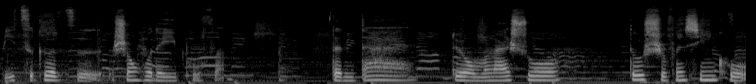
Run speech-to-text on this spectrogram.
彼此各自生活的一部分。等待对我们来说都十分辛苦，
